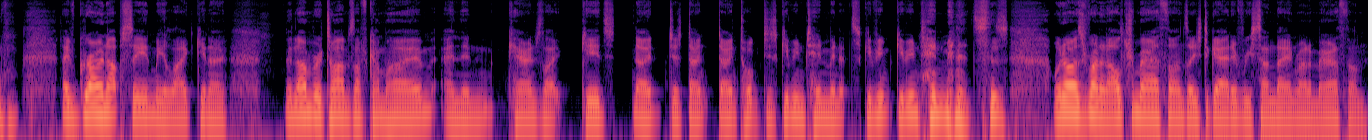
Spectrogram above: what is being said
They've grown up seeing me like, you know, the number of times I've come home and then Karen's like, "Kids, no, just don't don't talk. Just give him ten minutes. Give him give him ten minutes." when I was running ultra marathons, I used to go out every Sunday and run a marathon.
